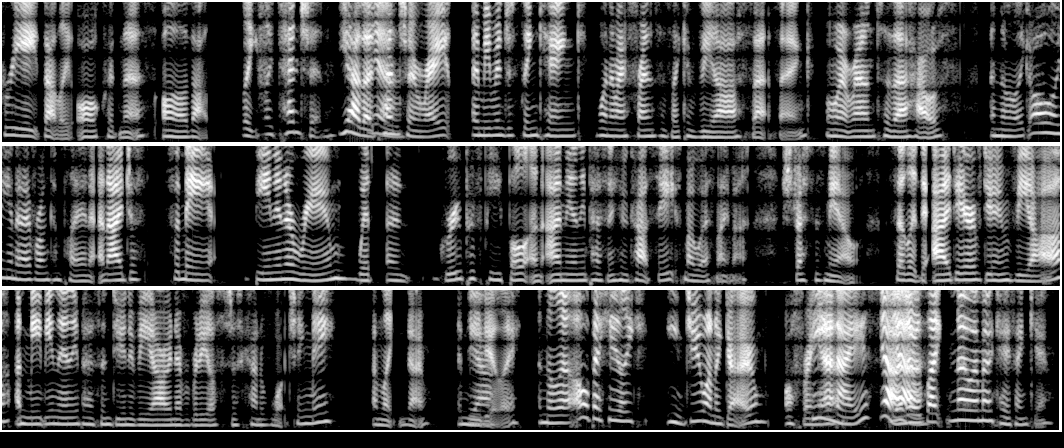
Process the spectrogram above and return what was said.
create that like awkwardness or that like Like tension. Yeah, that Yeah. tension, right? I'm even just thinking one of my friends has like a VR set thing. I went around to their house and they were like, oh, you know, everyone can play in it. And I just, for me, being in a room with a group of people and I'm the only person who can't see, it's my worst nightmare. Stresses me out. So, like, the idea of doing VR and me being the only person doing a VR and everybody else is just kind of watching me, I'm like, no, immediately. And they're like, oh, Becky, like, you- do you want to go? Offering Being it. nice. Yeah, and I was like, no, I'm okay, thank you.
